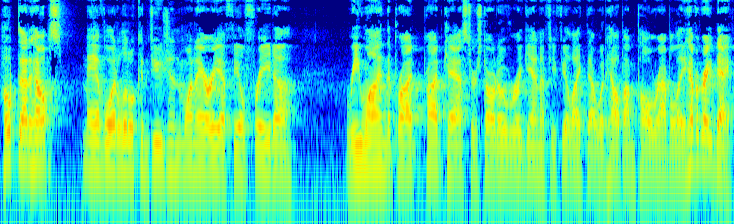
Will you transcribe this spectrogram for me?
hope that helps. May avoid a little confusion in one area. Feel free to rewind the prod- podcast or start over again if you feel like that would help. I'm Paul Rabalais. Have a great day.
